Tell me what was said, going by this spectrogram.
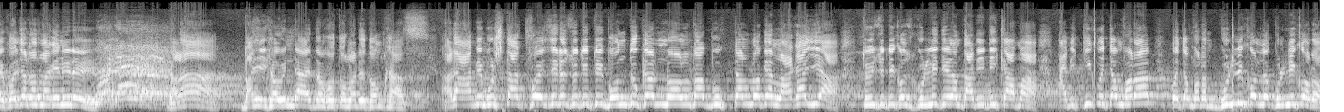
এ কলজাটাত লাগেনি রে। দাঁড়া বাহি খাওয়াইন না নগতলারে দম খাস। আরে আমি মুস্তাক ফয়েজিরে যদি তুই বন্দুকের নলটা বুকটার লগে লাগাইয়া তুই যদি কোচ গুল্লি দিলাম দাঁড়িয়ে দি কামা। আমি কি কইতাম ফারাম কইতাম ফারাম গুল্লি করলে গুল্লি করো।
